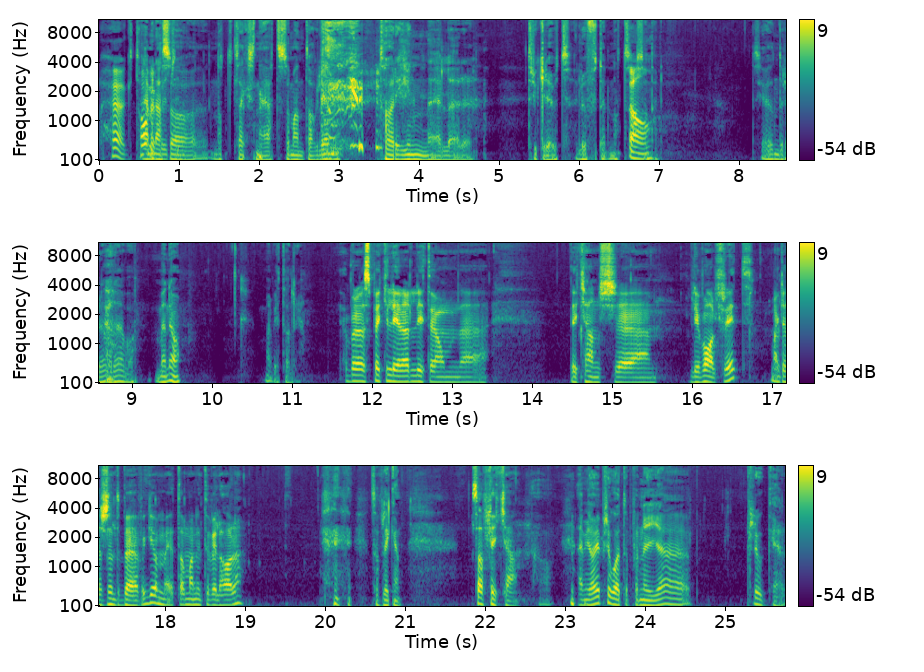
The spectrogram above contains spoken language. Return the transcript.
Nej, Högtalare men på alltså något slags nät som antagligen tar in eller trycker ut luft eller något Ja. sånt där. Så jag undrar vad det var. Men ja, man vet aldrig. Jag började spekulera lite om eh, det kanske blir valfritt. Man kanske inte behöver gummit om man inte vill ha det. Så flickan. Sa flickan. Men jag har ju provat det på nya pluggar.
